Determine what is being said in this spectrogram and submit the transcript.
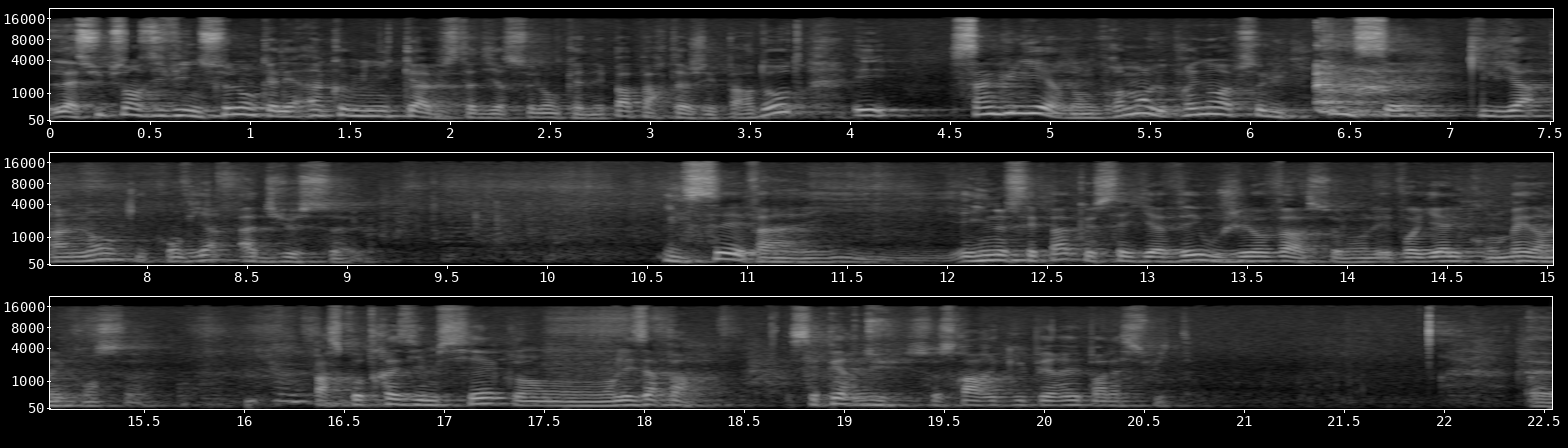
la substance divine, selon qu'elle est incommunicable, c'est-à-dire selon qu'elle n'est pas partagée par d'autres, est singulière, donc vraiment le prénom absolu. Il sait qu'il y a un nom qui convient à Dieu seul. Il sait, enfin, et il ne sait pas que c'est Yahvé ou Jéhovah, selon les voyelles qu'on met dans les consoles. Parce qu'au XIIIe siècle, on ne les a pas. C'est perdu, ce sera récupéré par la suite. Euh,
